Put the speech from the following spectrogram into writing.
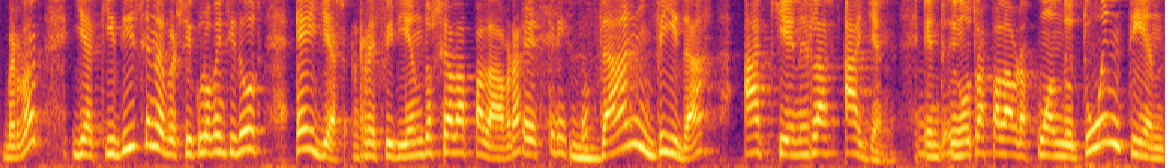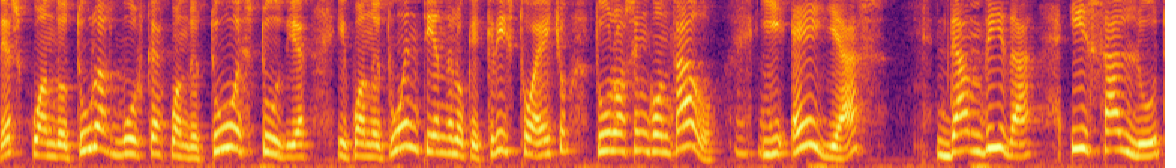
¿verdad? Y aquí dice en el versículo 22, ellas, refiriéndose a la palabra, dan vida a quienes las hallan. en, otras palabras, cuando tú entiendes, cuando tú las buscas, cuando tú estudias y cuando tú entiendes lo que Cristo ha hecho, tú lo has encontrado. Y ellas dan vida y salud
